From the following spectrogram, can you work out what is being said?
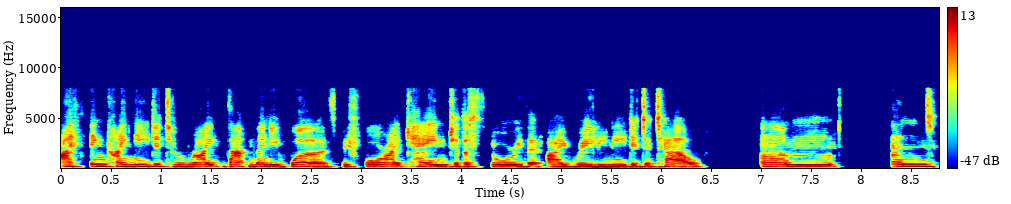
I think I needed to write that many words before I came to the story that I really needed to tell. Um, and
